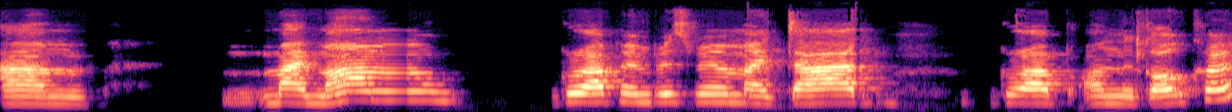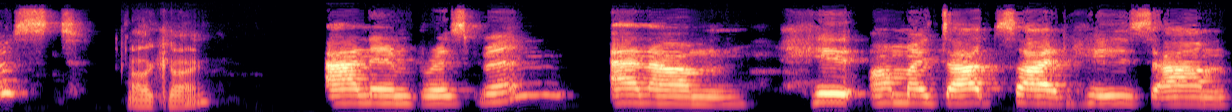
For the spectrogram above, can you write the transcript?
um, my mom grew up in Brisbane. My dad grew up on the Gold Coast Okay. and in Brisbane. And um, he on my dad's side, he's um,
